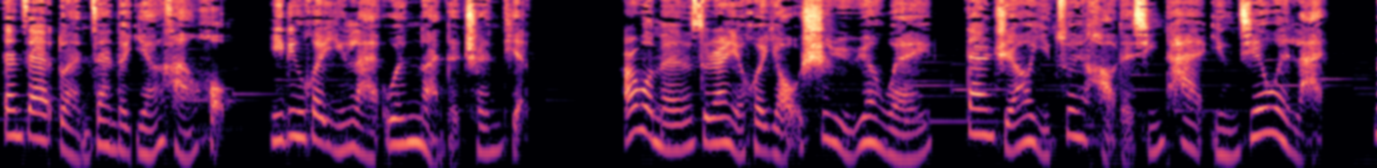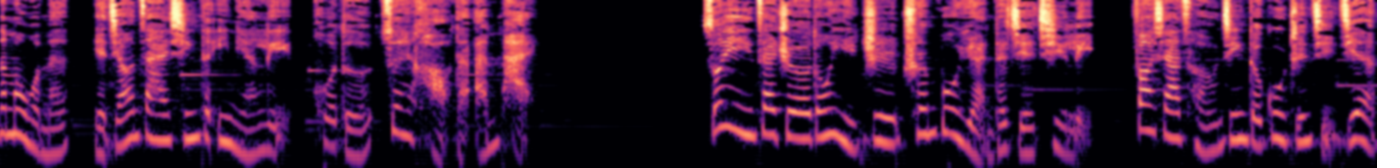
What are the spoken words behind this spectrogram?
但在短暂的严寒后。一定会迎来温暖的春天，而我们虽然也会有事与愿违，但只要以最好的心态迎接未来，那么我们也将在新的一年里获得最好的安排。所以，在这冬已至春不远的节气里，放下曾经的固执己见，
